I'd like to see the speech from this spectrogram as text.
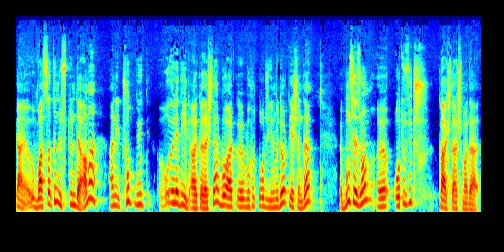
Yani vasatın üstünde ama hani çok büyük öyle değil arkadaşlar. Bu bu futbolcu 24 yaşında. Bu sezon 33 karşılaşmada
